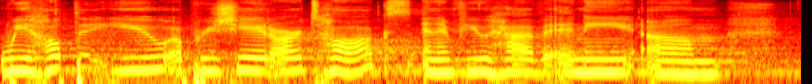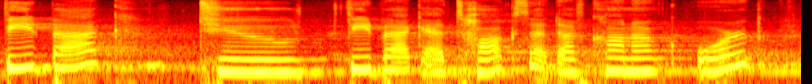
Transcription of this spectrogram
we hope that you appreciate our talks. And if you have any um, feedback, to feedback at talks at defcon.org.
